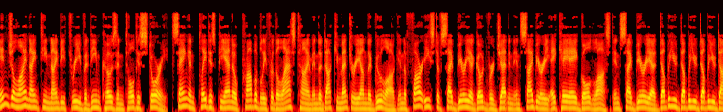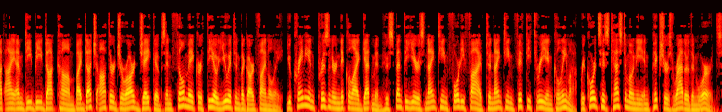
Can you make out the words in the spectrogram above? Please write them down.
In July 1993 Vadim Kozin told his story, sang and played his piano probably for the last time in the documentary on the Gulag in the far east of Siberia Gold Vergetin in Siberia aka Gold Lost in Siberia www.imdb.com by Dutch author Gerard Jacobs and filmmaker Theo Uittenbogaard Finally, Ukrainian prisoner Nikolai Getman who spent the years 1945–1953 in Kolyma, records his testimony in pictures rather than words.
